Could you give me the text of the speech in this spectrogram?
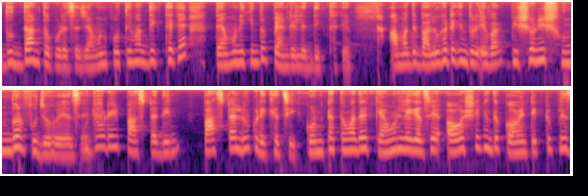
দুর্দান্ত করেছে। যেমন প্রতিমার দিক থেকে তেমনই কিন্তু প্যান্ডেলের দিক থেকে। আমাদের বালুঘাটে কিন্তু এবার ভীষণই সুন্দর পুজো হয়েছে। পুজোর এই পাঁচটা দিন পাঁচটা লুক রেখেছি। কোনটা তোমাদের কেমন লেগেছে অবশ্যই কিন্তু কমেন্টে একটু প্লিজ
